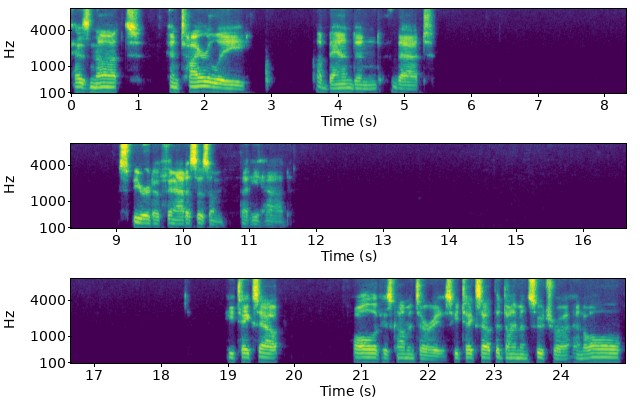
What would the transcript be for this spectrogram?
has not entirely abandoned that spirit of fanaticism that he had. He takes out all of his commentaries. He takes out the Diamond Sutra and all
